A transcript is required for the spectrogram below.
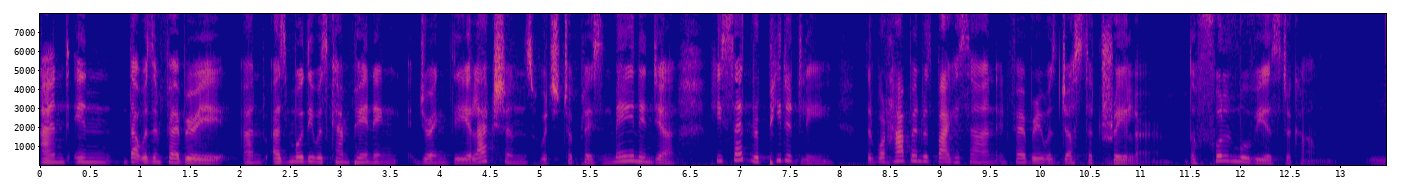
and in that was in February. And as Modi was campaigning during the elections, which took place in May in India, he said repeatedly that what happened with Pakistan in February was just a trailer. The full movie is to come. Mm.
